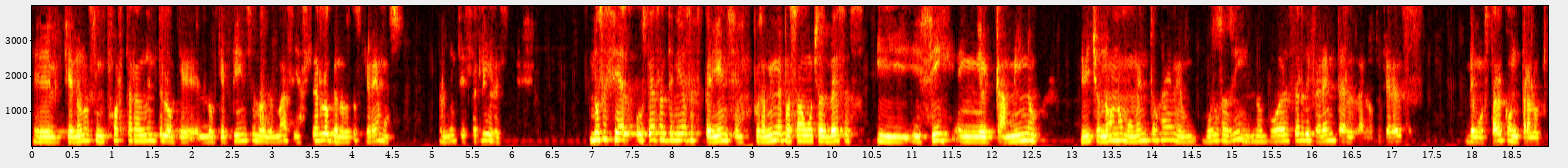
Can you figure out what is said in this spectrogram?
el que no nos importa realmente lo que, lo que piensen los demás y hacer lo que nosotros queremos, realmente ser libres. No sé si ustedes han tenido esa experiencia, pues a mí me ha pasado muchas veces y, y sí, en el camino he dicho, no, no, momento Jaime, vos sos así, no puedes ser diferente a, a lo que quieres demostrar contra lo que,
